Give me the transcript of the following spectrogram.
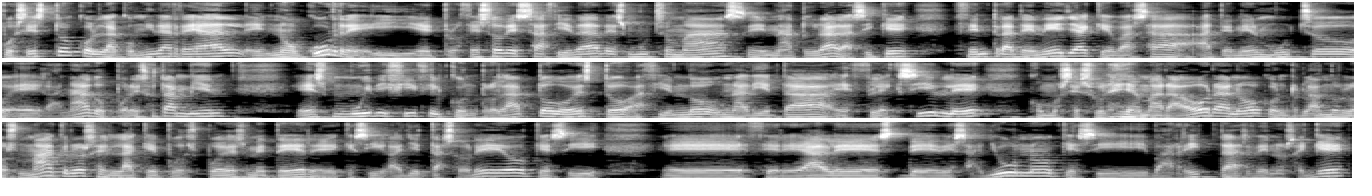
Pues esto con la comida real eh, no ocurre y el proceso de saciedad es mucho más eh, natural. Así que céntrate en ella que vas a, tener mucho ganado. Por eso también es muy difícil controlar todo esto haciendo una dieta flexible, como se suele llamar ahora, ¿no? Controlando los macros en la que pues puedes meter que si galletas Oreo, que si cereales de desayuno, que si barritas de no sé qué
